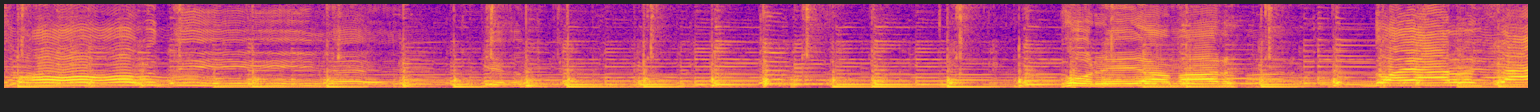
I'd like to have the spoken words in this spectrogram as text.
সব দিলে ওরে আমার দয়াল চা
